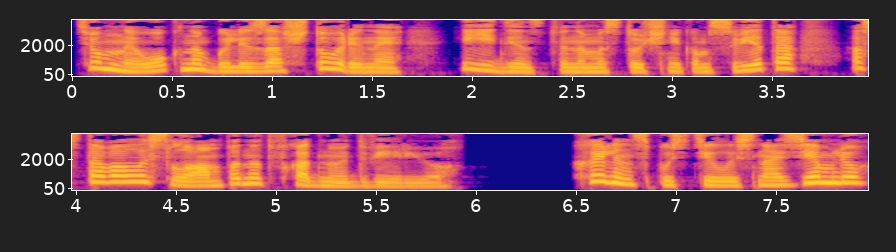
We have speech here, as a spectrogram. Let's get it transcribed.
Темные окна были зашторены, и единственным источником света оставалась лампа над входной дверью. Хелен спустилась на землю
